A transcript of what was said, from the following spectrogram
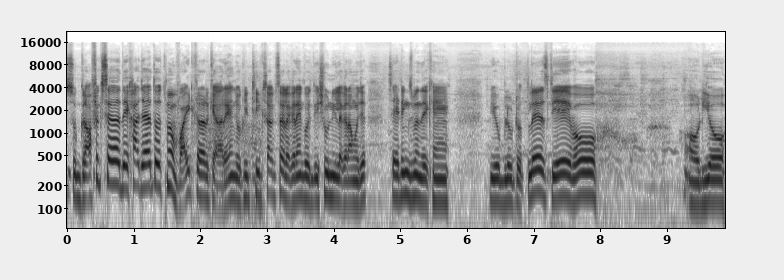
सो ग्राफिक्स से देखा जाए तो इसमें वाइट कलर के आ रहे हैं जो कि ठीक ठाक से लग रहे हैं कोई इशू नहीं लग रहा मुझे। सेटिंग्स में देखें। व्यू ब्लूटूथ लिस्ट, ये, वो audio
